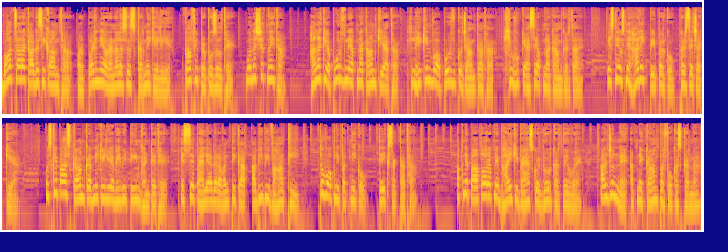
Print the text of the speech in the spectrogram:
बहुत सारा कागज़ी काम था और पढ़ने और एनालिसिस करने के लिए काफ़ी प्रपोजल थे। वो निश्चित नहीं था। हालाँकि अपूर्व ने अपना काम किया था, लेकिन वो अपूर्व को जानता था कि वो कैसे अपना काम करता है। इसलिए उसने हर एक पेपर को फिर से चेक किया। उसके पास काम करने के लिए अभी भी तीन घंटे थे। इससे पहले अगर अवंतिका अभी भी वहाँ थी तो वो अपनी पत्नी को देख सकता था। अपने पापा और अपने भाई की बहस को इग्नोर करते हुए अर्जुन ने अपने काम पर फोकस करना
